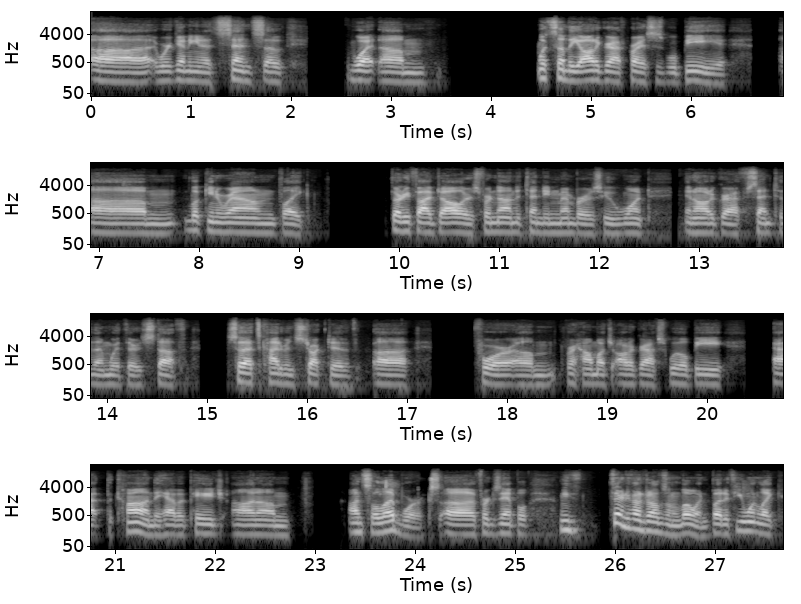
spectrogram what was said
uh, we're getting a sense of what um, what some of the autograph prices will be. Um, looking around like thirty-five dollars for non-attending members who want an autograph sent to them with their stuff. So that's kind of instructive uh, for um, for how much autographs will be at the con. They have a page on um, on Celebworks. Uh, for example, I mean thirty-five dollars on the low end, but if you want like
